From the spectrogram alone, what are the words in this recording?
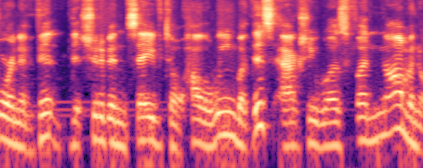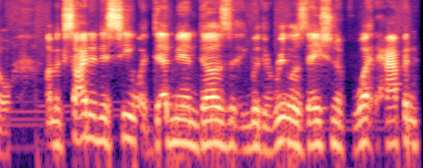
for an event that should have been saved till Halloween, but this actually was phenomenal. I'm excited to see what Deadman does with the realization of what happened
